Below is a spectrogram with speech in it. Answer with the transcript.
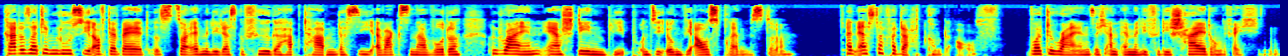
Gerade seitdem Lucy auf der Welt ist, soll Emily das Gefühl gehabt haben, dass sie erwachsener wurde und Ryan eher stehen blieb und sie irgendwie ausbremste. Ein erster Verdacht kommt auf. Wollte Ryan sich an Emily für die Scheidung rächen?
